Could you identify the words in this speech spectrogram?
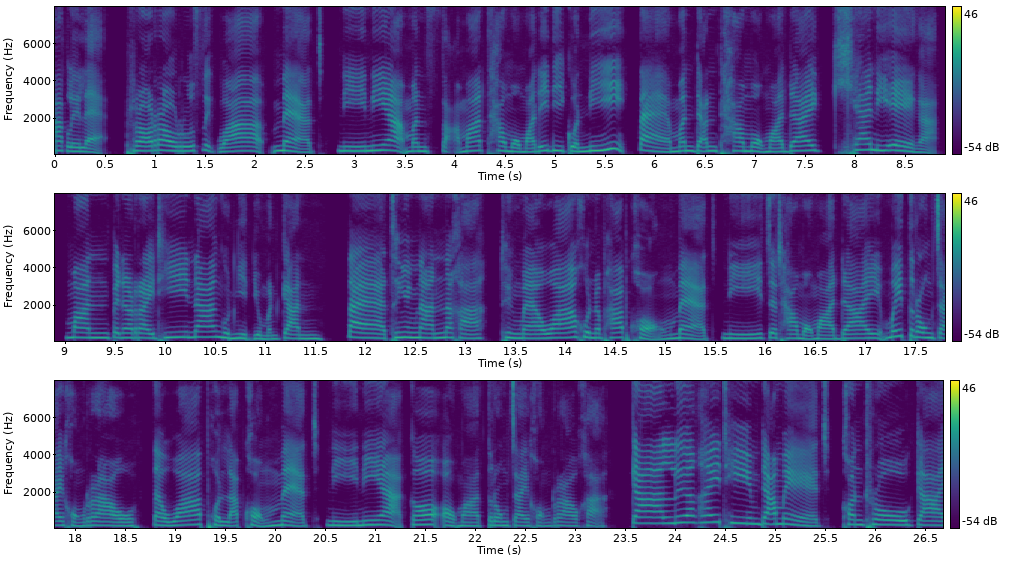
าก ๆ เลยแหละ เพราะเรารู้สึกว่าแมตช์นี้เนี่ยมันสามารถทำออกมาได้ดีกว่านี้ แต่มันดันทำออกมาได้แค่นี้เองอะ่ะ มันเป็นอะไรที่น่าหงุดหงิดอยู่เหมือนกัน แต่ถึงอย่างนั้นนะคะ ถึงแม้ว่าคุณภาพของแมตช์นี้จะทำออกมาได้ไม่ตรงใจของเรา แต่ว่าผลลัพธ์ของแมตช์นี้เนี่ยก็ออกมาตรงใจของเราค่ะ การเลือกให้ทีม Damage Control กลาย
